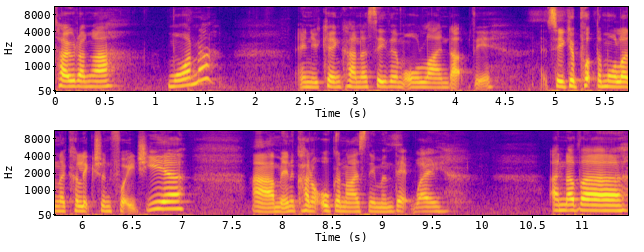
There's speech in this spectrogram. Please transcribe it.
Tauranga Moana, and you can kind of see them all lined up there. So you could put them all in a collection for each year um, and kind of organise them in that way. Another,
